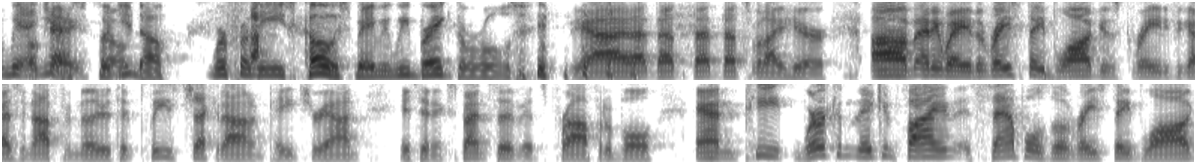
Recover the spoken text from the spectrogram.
We- Okay, yes, but you know, we're from the East Coast, baby. We break the rules. yeah, that, that that that's what I hear. Um, anyway, the race day blog is great. If you guys are not familiar with it, please check it out on Patreon. It's inexpensive, it's profitable. And Pete, where can they can find samples of the race day blog?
